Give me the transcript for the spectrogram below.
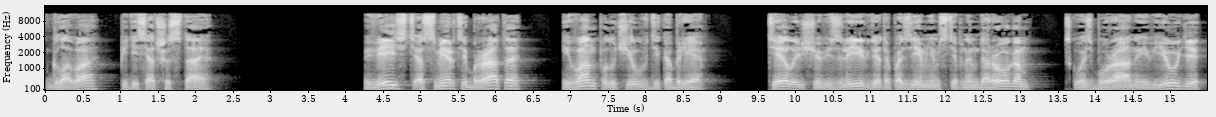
Глава 56 Весть о смерти брата Иван получил в декабре. Тело еще везли где-то по зимним степным дорогам, сквозь бураны и вьюги,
